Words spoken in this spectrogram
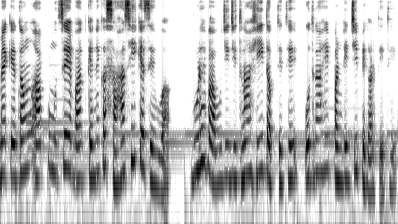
मैं कहता हूँ, आपको मुझसे ये बात कहने का साहस ही कैसे हुआ? बूढ़े बाबूजी जितना ही दबते थे, उतना ही पंडित जी बिगड़ते थे।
